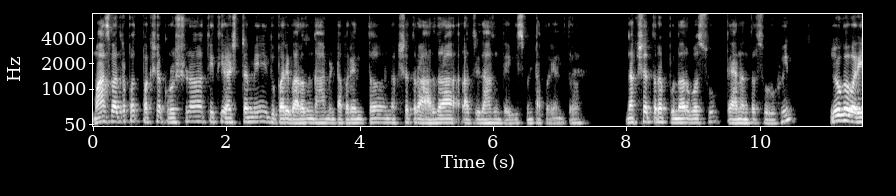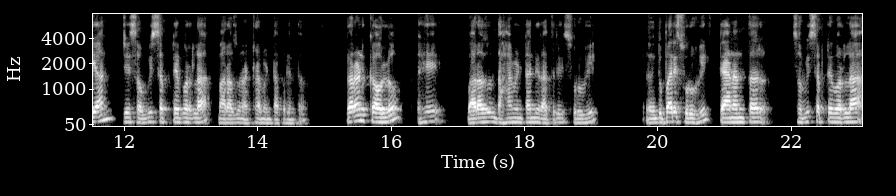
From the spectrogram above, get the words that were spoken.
मास भाद्रपद पक्ष कृष्ण तिथी अष्टमी दुपारी बारा वाजून दहा मिनिटापर्यंत नक्षत्र आर्द्रा रात्री दहा वाजून तेवीस मिनिटापर्यंत. नक्षत्र पुनर्वसू त्यानंतर सुरू होईल. योगवर्यान जे सव्वीस सप्टेंबरला बारा वाजून अठरा मिनिटापर्यंत. करण कौलो हे बारा वाजून दहा मिनिटांनी रात्री सुरू होईल. दुपारी सुरू होईल. त्यानंतर सव्वीस सप्टेंबरला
